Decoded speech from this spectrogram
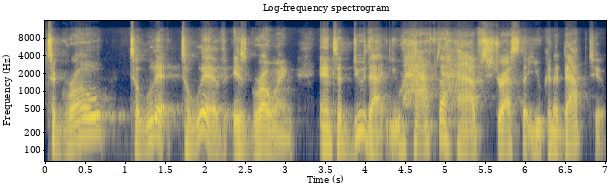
To grow, to live, to live is growing. And to do that, you have to have stress that you can adapt to.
